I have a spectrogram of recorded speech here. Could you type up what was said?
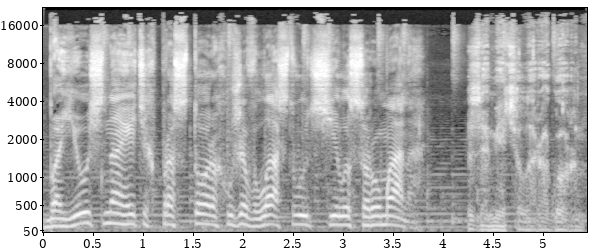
Боюсь, на этих просторах уже властвуют силы Сарумана. Заметил Арагорн.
